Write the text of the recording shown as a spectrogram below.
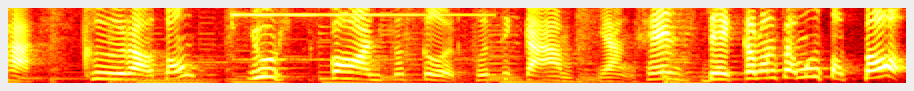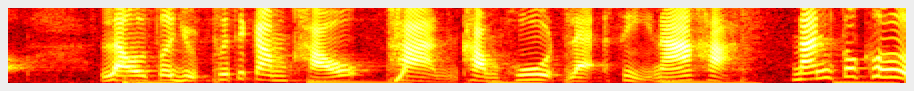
ค่ะ คือเราต้องหยุดก่อนจะเกิดพฤติกรรม อย่างเช่น เด็กกำลังจะมือตบโต๊ะ เราจะหยุดพฤติกรรมเขาผ่านคำพูดและสีหน้าค่ะ นั่นก็คือ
